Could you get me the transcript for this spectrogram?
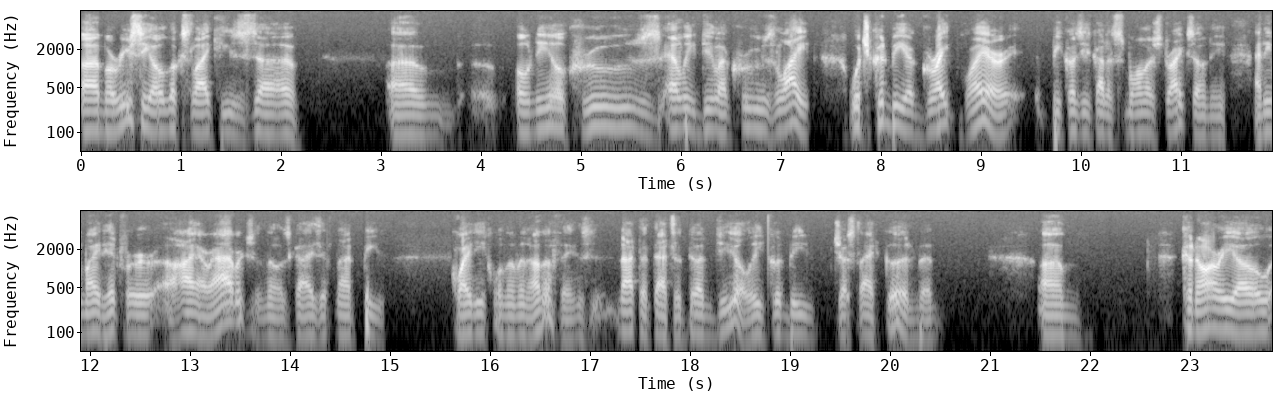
Uh, Mauricio looks like he's uh, um, Oneil Cruz, Elly De La Cruz light, which could be a great player because he's got a smaller strike zone and he might hit for a higher average than those guys, if not be quite equal them in other things. Not that that's a done deal. He could be just that good, but um, Canario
